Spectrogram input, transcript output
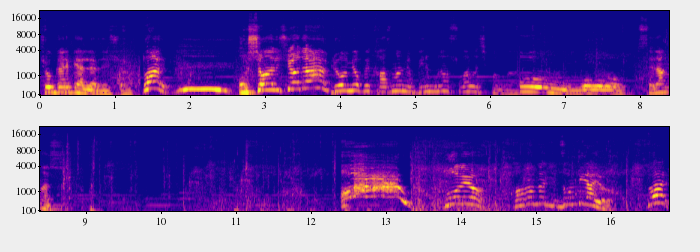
Çok garip yerlerdeyiz şu an. Dur! Aşağı düşüyordum. Bloğum yok ve kazmam yok. Benim buradan sularla çıkmam lazım. Oo, wow, wow. Selamlar. Aa! Ne oluyor? Kafamdan zombi yağıyor. Dur!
